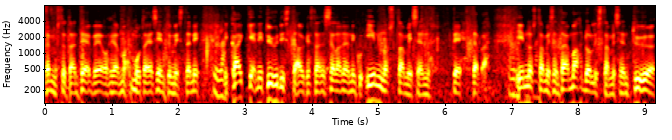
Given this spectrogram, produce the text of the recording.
tämmöistä jotain TV-ohjelmaa, muuta esiintymistä, niin, niin kaikkien niitä yhdistää oikeastaan se sellainen niin kuin innostamisen tehtävä, Kyllä. innostamisen tai mahdollistamisen työ.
